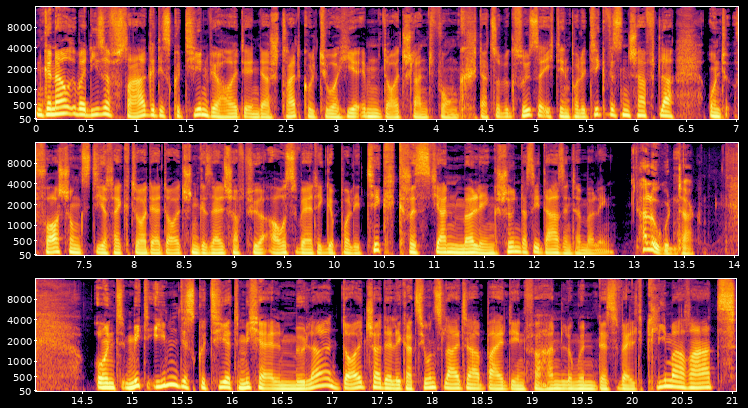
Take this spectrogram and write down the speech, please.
Und genau über diese Frage diskutieren wir heute in der Streitkultur hier im Deutschlandfunk. Dazu begrüße ich den Politikwissenschaftler und Forschungsdirektor der Deutschen Gesellschaft für Auswärtige Politik, Christian Mölling. Schön, dass Sie da sind, Herr Mölling. Hallo, guten Tag. Und mit ihm diskutiert Michael Müller, deutscher Delegationsleiter bei den Verhandlungen des Weltklimarats,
